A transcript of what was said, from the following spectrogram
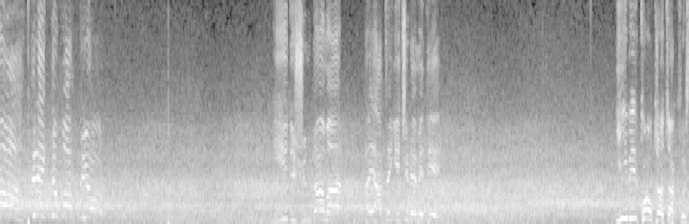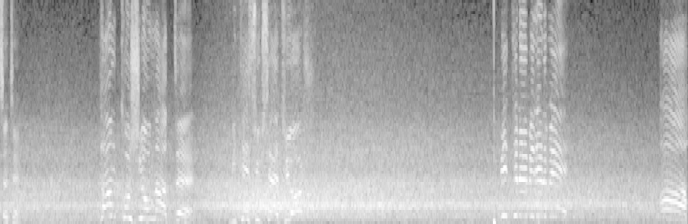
Ah direkte patlıyor. İyi düşündü ama hayata geçiremedi. İyi bir kontratak fırsatı. Tam koşu yoluna attı. Vites yükseltiyor. Bitirebilir mi? Ah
